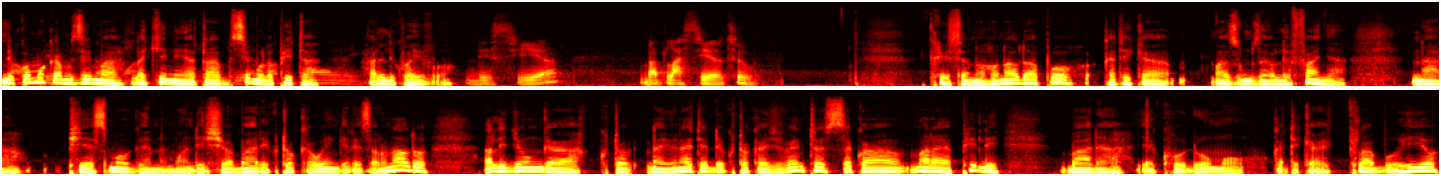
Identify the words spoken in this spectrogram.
ni kwa mwaka mzima, lakini hata msimu uliopita hali ilikuwa hivyo. Cristiano Ronaldo hapo katika mazungumzo yaliyofanya na PS Morgan, mwandishi wa habari kutoka Uingereza. Ronaldo alijiunga na United kutoka Juventus kwa mara ya pili baada ya kuhudumu katika klabu hiyo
